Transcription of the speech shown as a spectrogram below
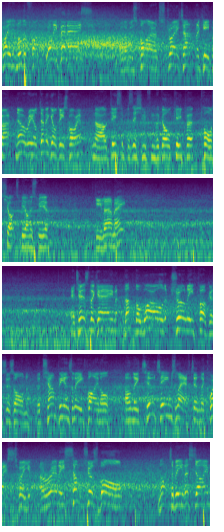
played in other finals. Will he finish? Well, it was fired straight at the keeper. No real difficulties for him. No, decent positioning from the goalkeeper. Poor shot, to be honest with you. Guilherme. It is the game that the world truly focuses on. The Champions League final. Only two teams left in the quest for a really sumptuous ball. Not to be this time.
